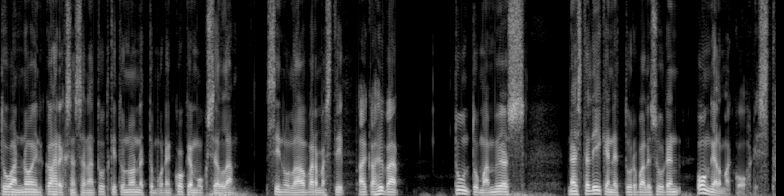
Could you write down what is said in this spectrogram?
tuon noin 800 tutkitun onnettomuuden kokemuksella sinulla on varmasti aika hyvä tuntuma myös näistä liikenneturvallisuuden ongelmakohdista.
